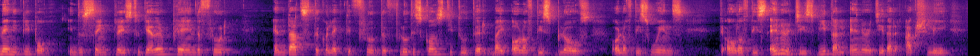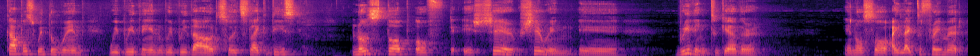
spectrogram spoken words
many people in the same place together playing the flute and that's the collective flute. The flute is constituted by all of these blows all of these winds all of these energies vital energy that actually couples with the wind. We breathe in we breathe out. So it's like this non-stop of uh, share, sharing uh, breathing together. And also i like to frame it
